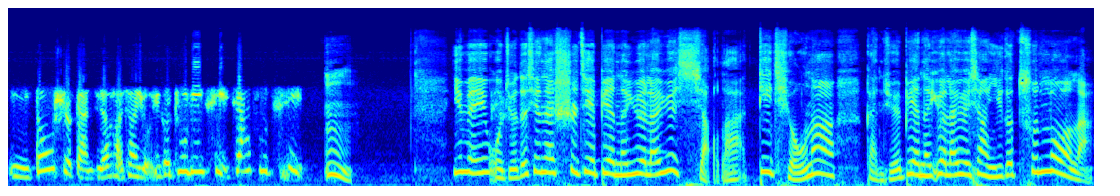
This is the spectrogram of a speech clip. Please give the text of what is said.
你都是感觉好像有一个助力器、加速器，嗯。因为我觉得现在世界变得越来越小了，地球呢感觉变得越来越像一个村落了。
